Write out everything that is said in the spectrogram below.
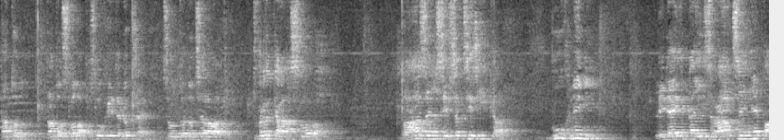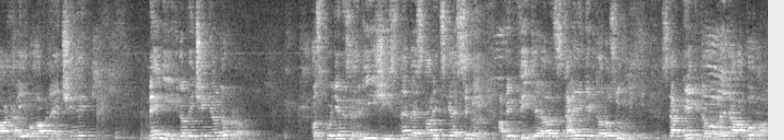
tato, tato slova. Poslouchejte dobře, jsou to docela tvrdá slova. Blázen si v srdci říká, Bůh není. Lidé jednají zvráceně, páchají ohavné činy. Není, kdo vyčinil dobro. Hospodin zhlíží z nebes na lidské syny, aby viděl, zda je někdo rozumný, zda někdo hledá Boha.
